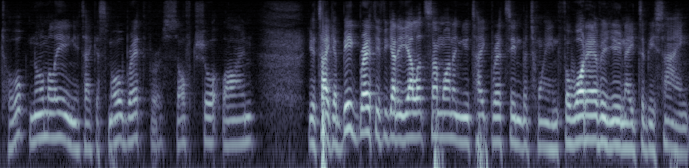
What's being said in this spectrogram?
talk normally and you take a small breath for a soft short line. You take a big breath if you're going to yell at someone and you take breaths in between for whatever you need to be saying.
